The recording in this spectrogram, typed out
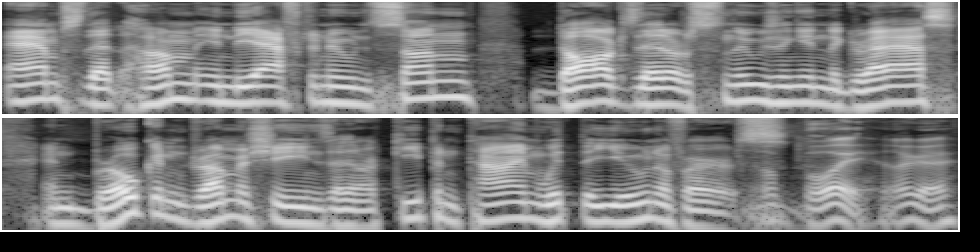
amps that hum in the afternoon sun, dogs that are snoozing in the grass, and broken drum machines that are keeping time with the universe. Oh boy. Oké.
